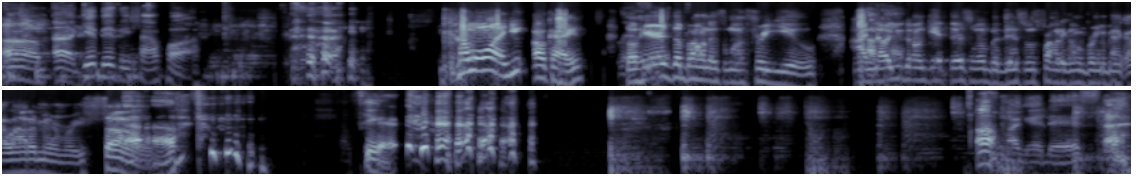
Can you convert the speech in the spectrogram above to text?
um, uh, get busy, Sean Paul. come on, you okay. So here's the bonus one for you. I know Okay. you're gonna get this one, but this one's probably gonna bring back a lot of memories. So I'm scared. oh my goodness. Uh,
